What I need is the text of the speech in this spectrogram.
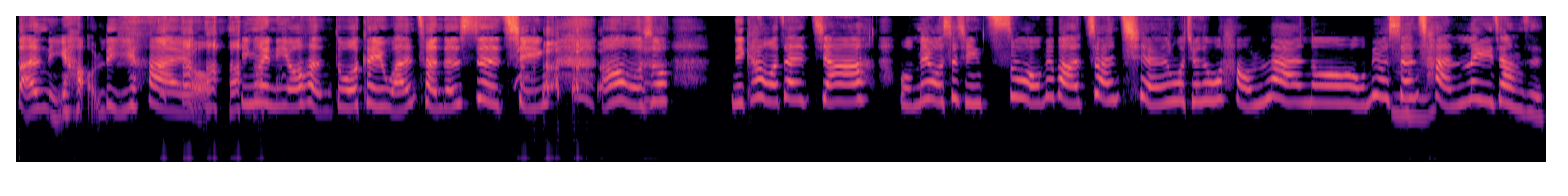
班，你好厉害哦！因为你有很多可以完成的事情。然后我说：“你看我在家，我没有事情做，我没有办法赚钱，我觉得我好烂哦，我没有生产力这样子。”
